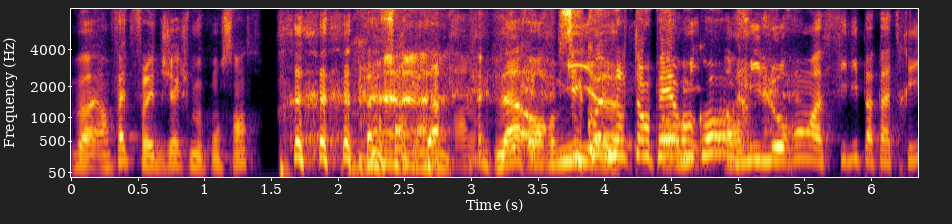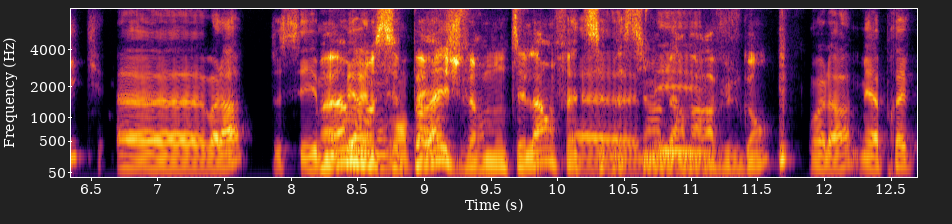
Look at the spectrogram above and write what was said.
Bah, en fait, il fallait déjà que je me concentre. là, là, hormis. C'est quoi le nom de ton père hormis, encore? hormis Laurent à Philippe à Patrick. euh, voilà. C'est mon père moi, c'est pareil, je vais remonter là, en fait. Euh, Sébastien mais- Bernard à Vulgan. Voilà, mais après,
